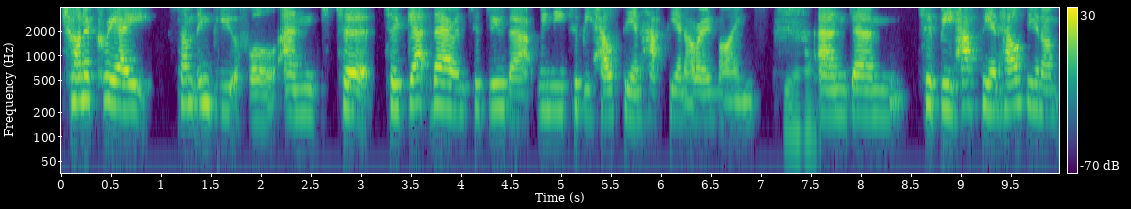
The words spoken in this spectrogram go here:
trying to create something beautiful. And to to get there and to do that we need to be healthy and happy in our own minds. Yeah. and um, to be happy and healthy in our,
